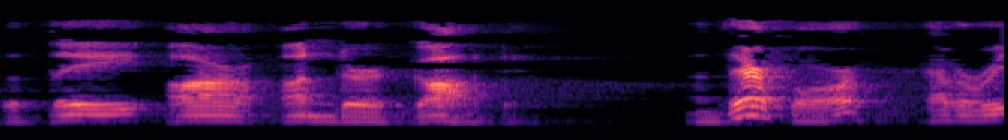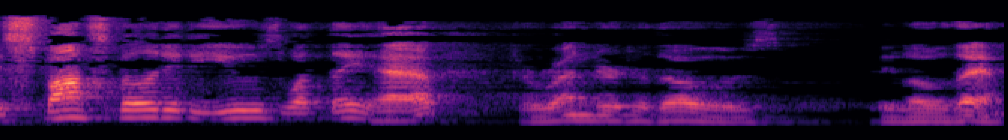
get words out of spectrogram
that they are under God and therefore have a responsibility to use what they have to render to those below them.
